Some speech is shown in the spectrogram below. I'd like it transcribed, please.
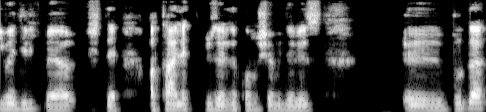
ivedilik veya işte atalet üzerine konuşabiliriz. E, burada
